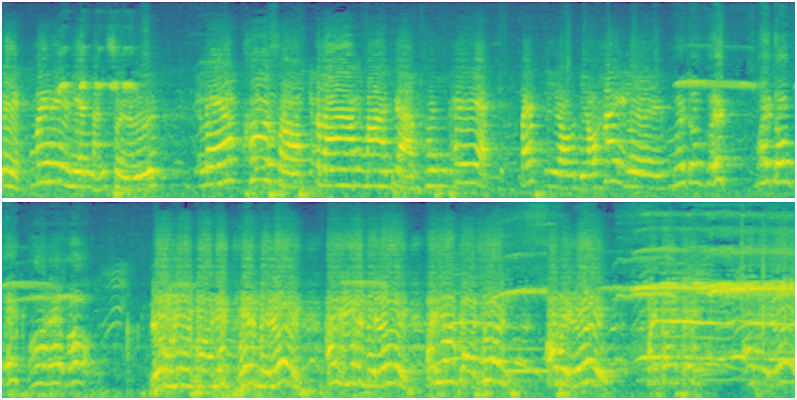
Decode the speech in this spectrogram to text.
เด็กไม่ได้เรียนหนังสือ ดียวเดี๋ยวให้เลย ไม่ต้องติดไม่ต้องติดพอแล้วพอโรงเรียนพาณิชย์เรียนไปเลยให้เรียนไปเลยให้เรียนแต่ส่วนเอาไปเลยไม่ต้องติดเอาไปเลย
